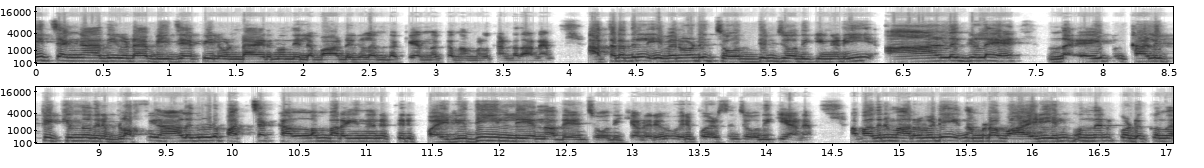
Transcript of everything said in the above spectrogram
ഈ ചങ്ങാതിയുടെ ബി ജെ പിയിൽ ഉണ്ടായിരുന്ന നിലപാടുകൾ എന്തൊക്കെയെന്നൊക്കെ നമ്മൾ കണ്ടതാണ്. അത്തരത്തിൽ ഇവനോട് ചോദ്യം ചോദിക്കുന്ന ഈ ആളുകളെ കളിപ്പിക്കുന്നതിന് ബ്ലഫ് ആളുകളോട് കള്ളം പറയുന്നതിനൊക്കെ ഒരു പരിധിയില്ലേ എന്ന് അദ്ദേഹം ചോദിക്കുകയാണ്. ഒരു ഒരു പേഴ്സൺ ചോദിക്കുകയാണ്. അപ്പൊ അതിന് മറുപടി നമ്മുടെ വാര്യൻ കുന്നൻ കൊടുക്കുന്ന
